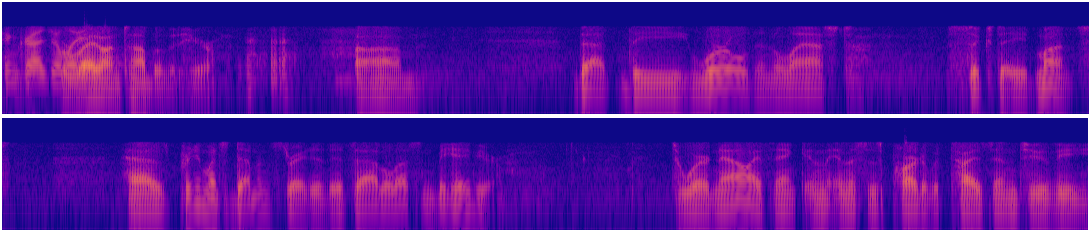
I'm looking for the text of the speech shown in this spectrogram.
congratulations right on top of it here. um, that the world in the last six to eight months has pretty much demonstrated its adolescent behavior to where now I think, and, and this is part of what ties into the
